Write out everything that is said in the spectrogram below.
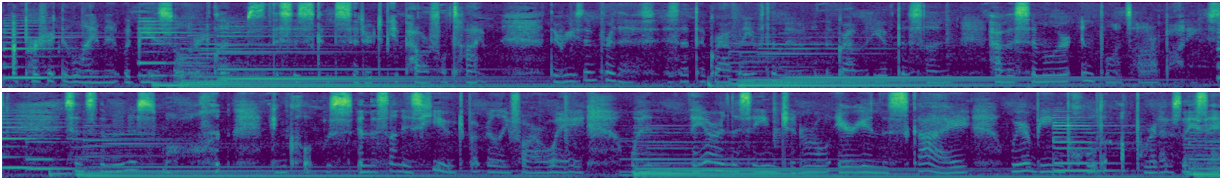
A perfect alignment would be a solar eclipse. This is considered to be a powerful time. The reason for this is that the gravity of the moon and the gravity of the sun have a similar influence on our bodies. Since the moon is small and close, and the sun is huge but really far away, when they are in the same general area in the sky, we are being pulled upward, as they say,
